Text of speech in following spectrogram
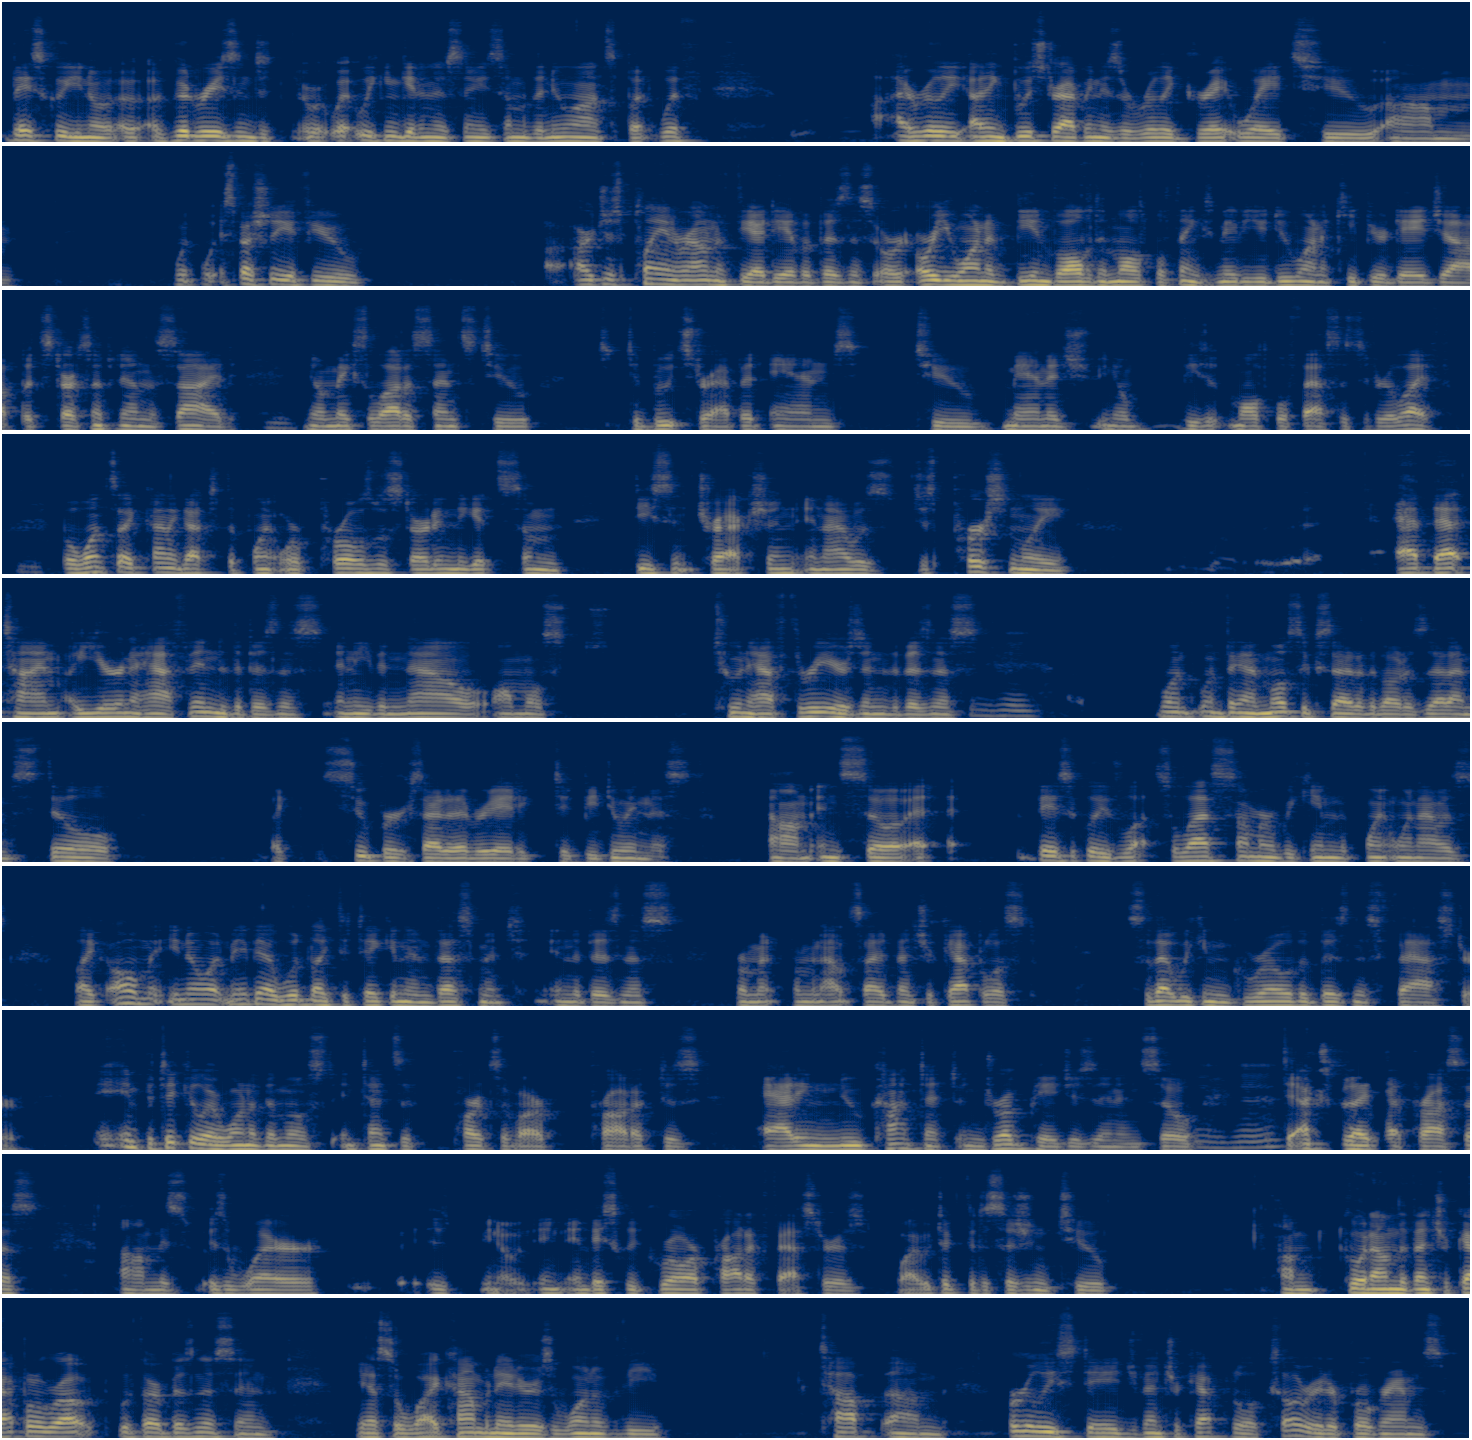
basically, you know, a, a, good reason to we can get into some, some of the nuance, but with I really I think bootstrapping is a really great way to, um, especially if you are just playing around with the idea of a business or, or you want to be involved in multiple things maybe you do want to keep your day job but start something on the side mm. you know it makes a lot of sense to to bootstrap it and to manage you know these multiple facets of your life mm. but once i kind of got to the point where pearls was starting to get some decent traction and i was just personally at that time a year and a half into the business and even now almost two and a half three years into the business mm-hmm. one, one thing i'm most excited about is that i'm still like super excited every day to, to be doing this. Um, and so uh, basically, so last summer became the point when I was like, oh, you know what? Maybe I would like to take an investment in the business from from an outside venture capitalist, so that we can grow the business faster. In particular, one of the most intensive parts of our product is adding new content and drug pages in, and so mm-hmm. to expedite that process um, is is where is you know and, and basically grow our product faster is why we took the decision to um, go down the venture capital route with our business and yeah, so Y Combinator is one of the top um, early stage venture capital accelerator programs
